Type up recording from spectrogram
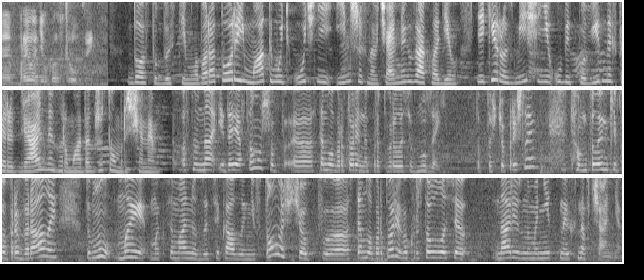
е, приладів конструкцій. Доступ до steam лабораторій матимуть учні інших навчальних закладів, які розміщені у відповідних територіальних громадах Житомирщини. Основна ідея в тому, щоб stem лабораторії не перетворилися в музей. Тобто, що прийшли, там пилинки поприбирали. Тому ми максимально зацікавлені в тому, щоб stem лабораторії використовувалися на різноманітних навчаннях.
